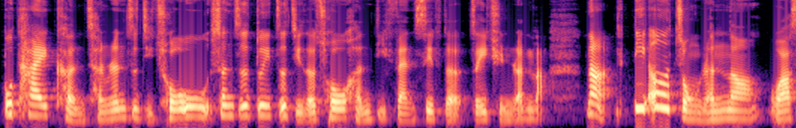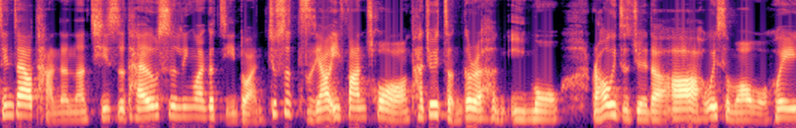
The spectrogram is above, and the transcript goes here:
不太肯承认自己错误，甚至对自己的错误很 defensive 的这一群人啦。那第二种人呢？我要现在要谈的呢，其实他又是另外一个极端，就是只要一犯错哦，他就会整个人很 emo，然后一直觉得啊，为什么我会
